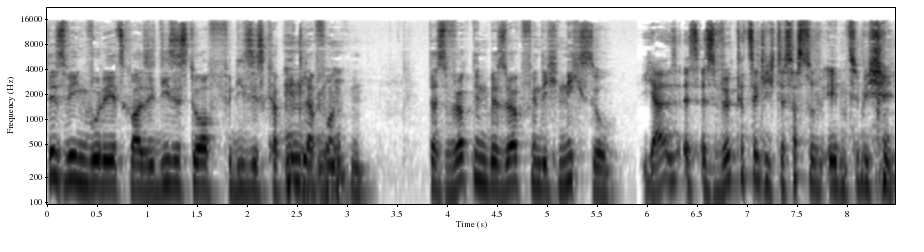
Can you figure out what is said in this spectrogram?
deswegen wurde jetzt quasi dieses Dorf für dieses Kapitel mhm. erfunden. Das wirkt in Berserk, finde ich, nicht so. Ja, es, es wirkt tatsächlich, das hast du eben ziemlich,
